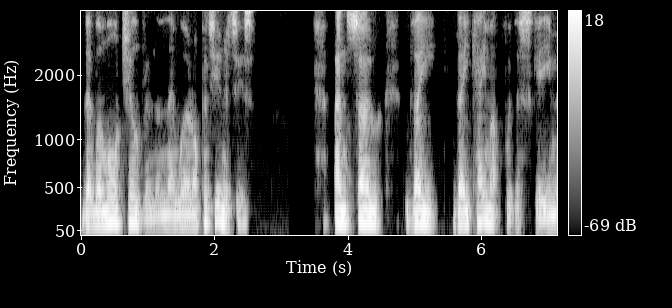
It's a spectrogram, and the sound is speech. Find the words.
there were more children than there were opportunities. And so they they came up with a scheme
